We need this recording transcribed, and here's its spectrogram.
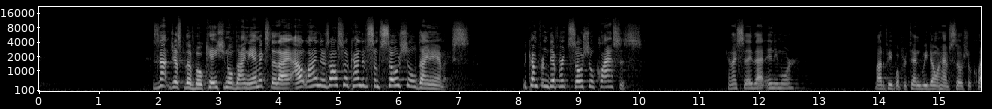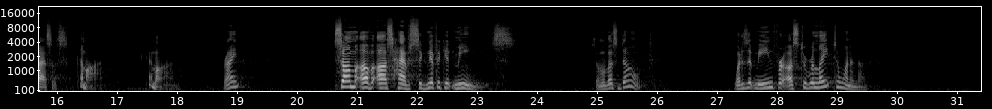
It's not just the vocational dynamics that I outlined, there's also kind of some social dynamics. We come from different social classes. Can I say that anymore? A lot of people pretend we don't have social classes. Come on. Come on. Right? Some of us have significant means, some of us don't. What does it mean for us to relate to one another?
